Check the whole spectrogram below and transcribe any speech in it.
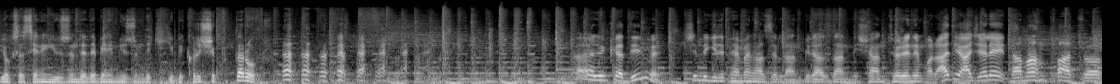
Yoksa senin yüzünde de benim yüzümdeki gibi kırışıklıklar olur. Harika değil mi? Şimdi gidip hemen hazırlan. Birazdan nişan törenim var. Hadi acele et. Tamam patron.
